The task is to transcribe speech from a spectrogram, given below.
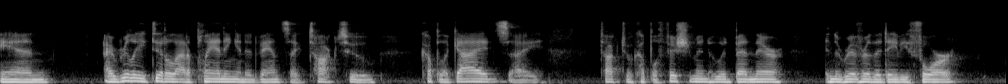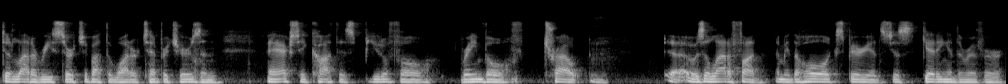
And I really did a lot of planning in advance. I talked to a couple of guides. I talked to a couple of fishermen who had been there in the river the day before, did a lot of research about the water temperatures, and I actually caught this beautiful rainbow trout. Mm. Uh, it was a lot of fun. I mean, the whole experience, just getting in the river,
